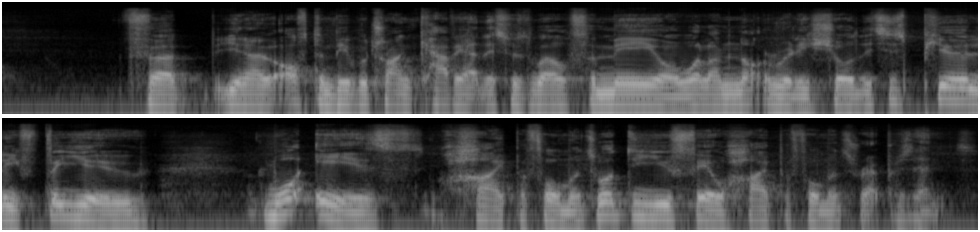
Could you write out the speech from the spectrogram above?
for, you know, often people try and caveat this as well for me or, well, I'm not really sure. This is purely for you. What is high performance? What do you feel high performance represents?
